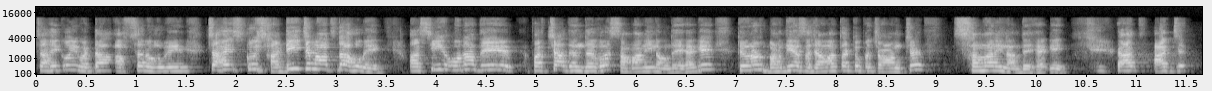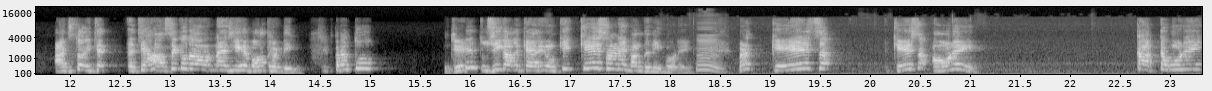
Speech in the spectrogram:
ਚਾਹੇ ਕੋਈ ਵੱਡਾ ਅਫਸਰ ਹੋਵੇ, ਚਾਹੇ ਕੋਈ ਸਾਡੀ ਜਮਾਤ ਦਾ ਹੋਵੇ, ਅਸੀਂ ਉਹਨਾਂ ਦੇ ਪਰਚਾ ਦਿੰਦੇ ਹੋਏ ਸਮਾਂ ਨਹੀਂ ਲਾਉਂਦੇ ਹੈਗੇ ਤੇ ਉਹਨਾਂ ਨੂੰ ਬਣਦੀਆਂ ਸਜ਼ਾਵਾਂ ਤੱਕ ਪਹੁੰਚਾਉਣ 'ਚ ਸਮਾਂ ਨਹੀਂ ਲਾਉਂਦੇ ਹੈਗੇ। ਅੱਜ ਅੱਜ ਤੋਂ ਇਤਿਹਾਸਿਕ ਉਦਾਹਰਨ ਹੈ ਜੀ ਇਹ ਬਹੁਤ ਵੱਡੀ। ਪਰੰਤੂ ਜਿਹੜੇ ਤੁਸੀਂ ਗੱਲ ਕਹਿ ਰਹੇ ਹੋ ਕਿ ਕੇਸ ਆਣੇ ਬੰਦ ਨਹੀਂ ਹੋ ਰਹੇ ਪਰ ਕੇਸ ਕੇਸ ਆਉਣੇ ਘੱਟ ਹੋਣੇ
